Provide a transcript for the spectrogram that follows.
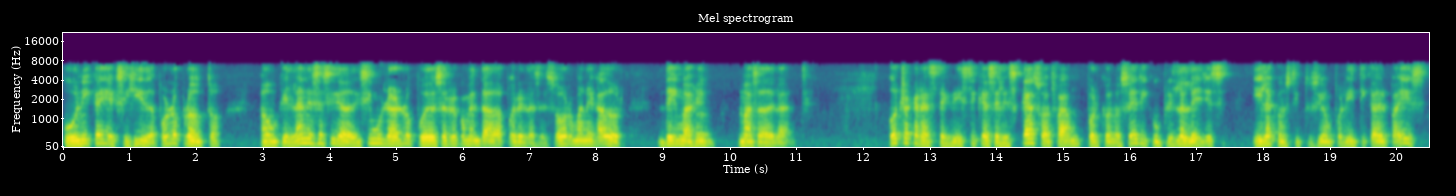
única y exigida por lo pronto, aunque la necesidad de disimularlo puede ser recomendada por el asesor manejador de imagen más adelante. Otra característica es el escaso afán por conocer y cumplir las leyes y la constitución política del país,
